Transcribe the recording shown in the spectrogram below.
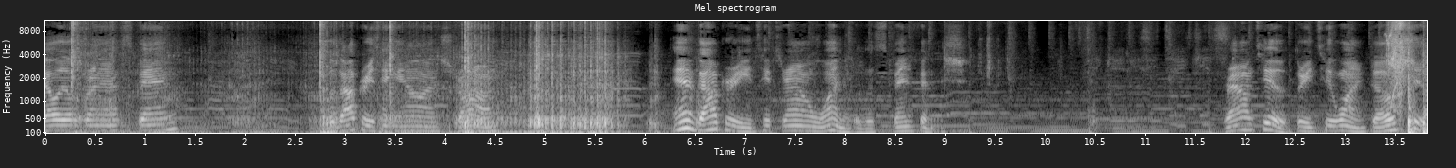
Belial's running a spin. The Valkyrie's hanging on strong. And Valkyrie takes round one with a spin finish. Round two, three, two, one, go shoot.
